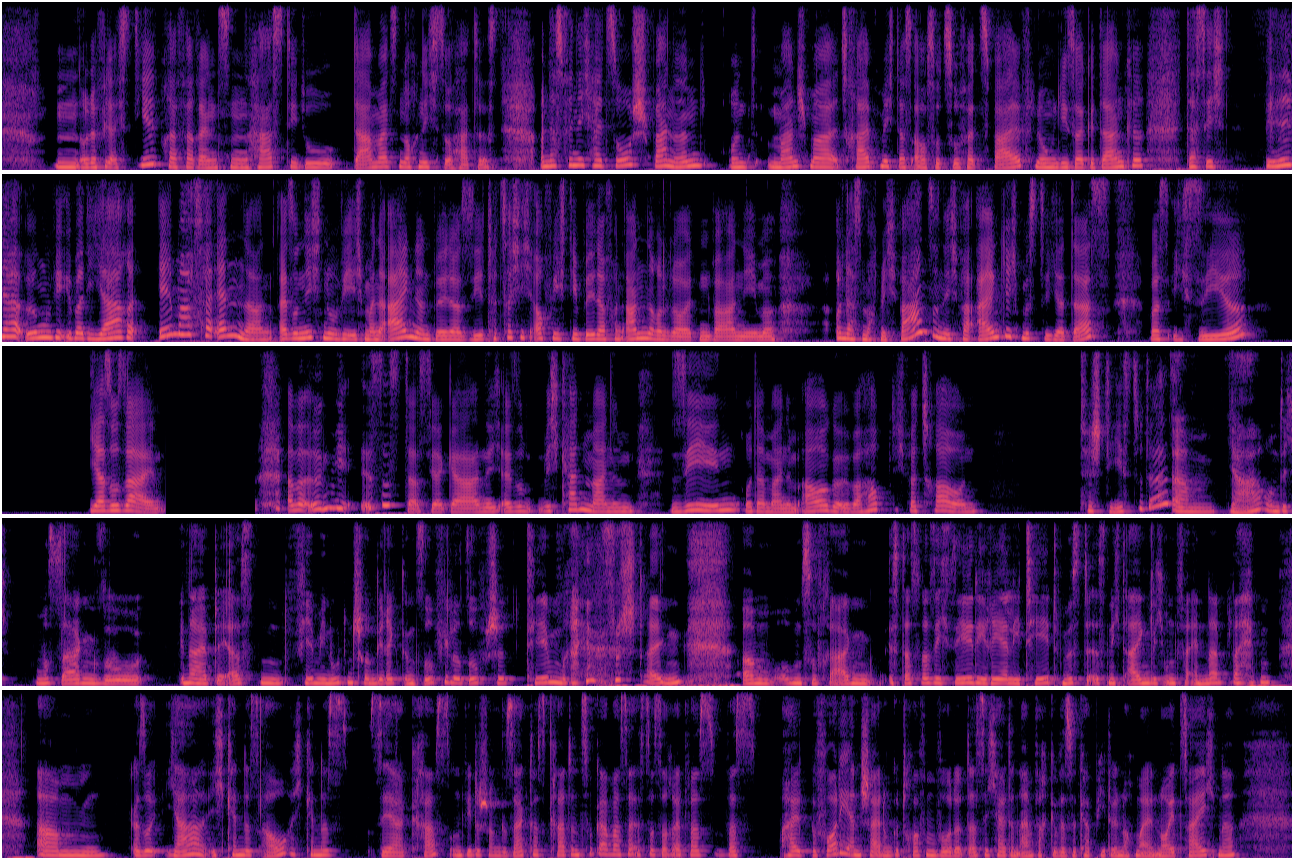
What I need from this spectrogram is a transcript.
oder vielleicht Stilpräferenzen hast, die du damals noch nicht so hattest. Und das finde ich halt so spannend und manchmal treibt mich das auch so zur Verzweiflung, dieser Gedanke, dass ich Bilder irgendwie über die Jahre immer verändern. Also nicht nur, wie ich meine eigenen Bilder sehe, tatsächlich auch, wie ich die Bilder von anderen Leuten wahrnehme. Und das macht mich wahnsinnig, weil eigentlich müsste ja das, was ich sehe, ja so sein. Aber irgendwie ist es das ja gar nicht. Also ich kann meinem Sehen oder meinem Auge überhaupt nicht vertrauen. Verstehst du das? Ähm, ja, und ich muss sagen, so innerhalb der ersten vier Minuten schon direkt in so philosophische Themen reinzusteigen, ähm, um zu fragen, ist das, was ich sehe, die Realität? Müsste es nicht eigentlich unverändert bleiben? Ähm, also ja, ich kenne das auch. Ich kenne das sehr krass. Und wie du schon gesagt hast, gerade in Zuckerwasser ist das auch etwas, was halt bevor die Entscheidung getroffen wurde, dass ich halt dann einfach gewisse Kapitel nochmal neu zeichne,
